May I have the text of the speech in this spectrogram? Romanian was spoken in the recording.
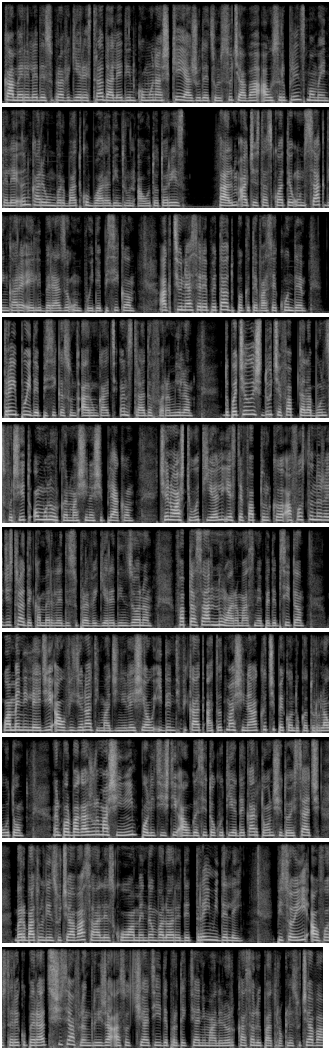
Camerele de supraveghere stradale din comuna Șcheia, județul Suceava, au surprins momentele în care un bărbat coboară dintr-un autoturism. Palm, acesta scoate un sac din care eliberează un pui de pisică. Acțiunea se repeta după câteva secunde. Trei pui de pisică sunt aruncați în stradă fără milă. După ce își duce fapta la bun sfârșit, omul urcă în mașină și pleacă. Ce nu a știut el este faptul că a fost înregistrat de camerele de supraveghere din zonă. Fapta sa nu a rămas nepedepsită. Oamenii legii au vizionat imaginile și au identificat atât mașina cât și pe conducătorul auto. În porbagajul mașinii, polițiștii au găsit o cutie de carton și doi saci. Bărbatul din Suceava s-a ales cu o amendă în valoare de 3.000 de lei. Pisoii au fost recuperați și se află în grija Asociației de Protecție Animalelor Casa lui Patrocle Suceava.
